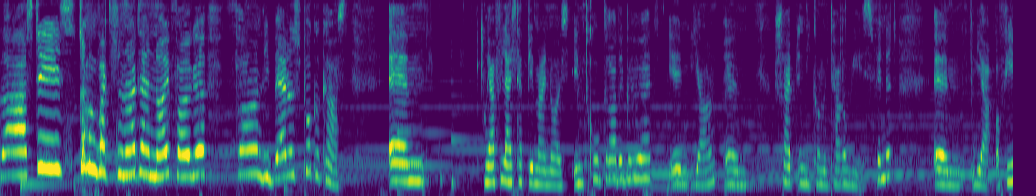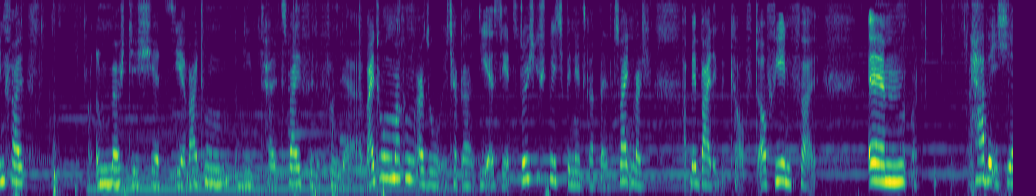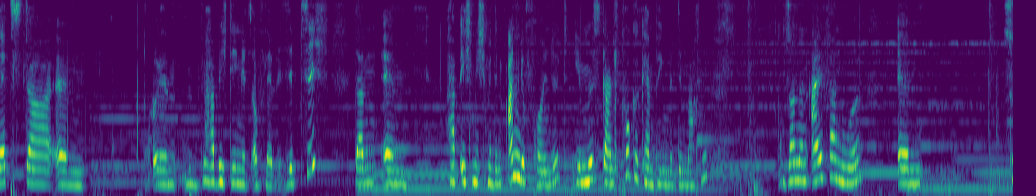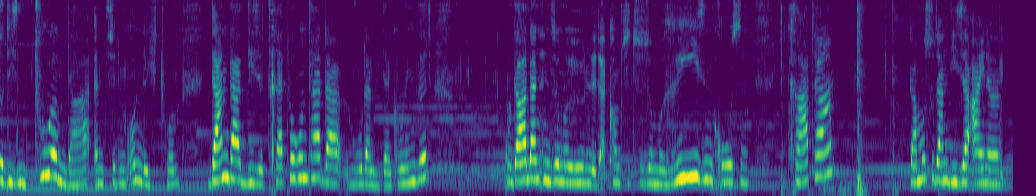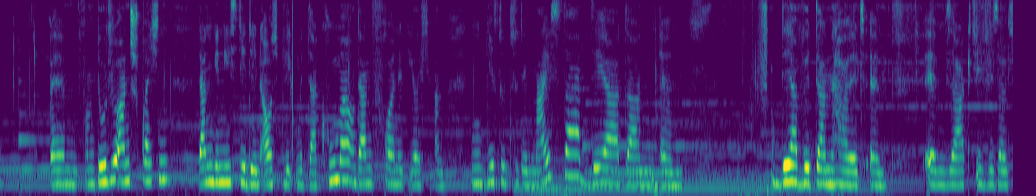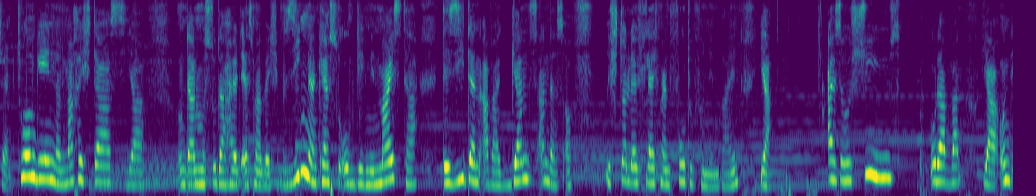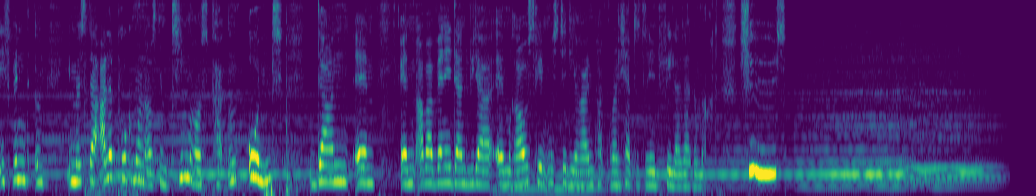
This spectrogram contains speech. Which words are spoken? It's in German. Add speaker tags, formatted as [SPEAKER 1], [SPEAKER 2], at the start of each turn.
[SPEAKER 1] Was die Stimmung wachsen heute eine neue Folge von Liberos Pokécast. Ähm, ja, vielleicht habt ihr mein neues Intro gerade gehört. Ähm, ja, ähm, schreibt in die Kommentare, wie ihr es findet. Ähm, ja, auf jeden Fall möchte ich jetzt die Erweiterung, die Teil 2 von der Erweiterung machen. Also ich habe ja die erste jetzt durchgespielt. Ich bin jetzt gerade bei der zweiten, weil ich habe mir beide gekauft. Auf jeden Fall. Ähm, habe ich jetzt da, ähm, ähm, habe ich den jetzt auf Level 70. Dann ähm, habe ich mich mit dem angefreundet. Ihr müsst gar nicht Pokecamping mit dem machen, sondern einfach nur ähm, zu diesem Turm da, ähm, zu dem Unlichtturm. Dann da diese Treppe runter, da wo dann wieder grün wird. Und da dann in so eine Höhle, da kommst du zu so einem riesengroßen Krater. Da musst du dann diese eine ähm, vom Dojo ansprechen. Dann genießt ihr den Ausblick mit Dakuma und dann freundet ihr euch an. Dann gehst du zu dem Meister, der dann, ähm, der wird dann halt, ähm, ähm, sagt, wir sollen zu einem Turm gehen, dann mache ich das, ja. Und dann musst du da halt erstmal welche besiegen, dann kämpfst du oben gegen den Meister. Der sieht dann aber ganz anders aus. Ich stelle euch gleich mal ein Foto von dem rein. Ja. Also, tschüss. Oder wann? Ja, und ich bin. Und ihr müsst da alle Pokémon aus dem Team rauspacken. Und dann. Ähm, ähm, aber wenn ihr dann wieder ähm, rausgeht, müsst ihr die reinpacken, weil ich hatte den Fehler da gemacht. Tschüss.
